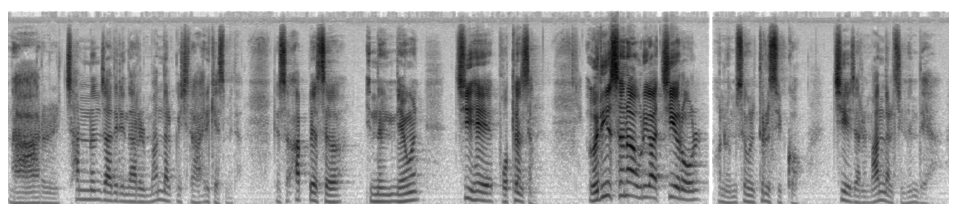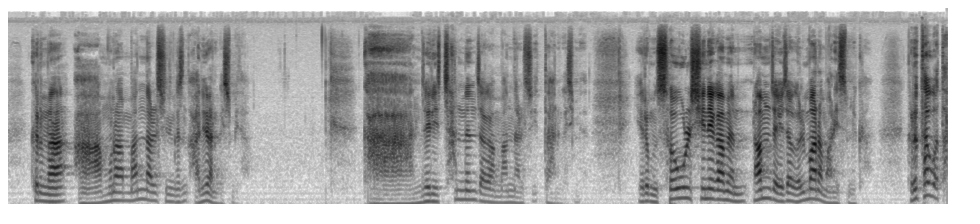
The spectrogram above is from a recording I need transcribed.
나를 찾는 자들이 나를 만날 것이라 이렇게 했습니다. 그래서 앞에서 있는 내용은 지혜의 보편성. 어디서나 우리가 지혜로울 음성을 들을 수 있고 지혜자를 만날 수 있는데 그러나 아무나 만날 수 있는 것은 아니라는 것입니다. 간절히 찾는 자가 만날 수 있다는 것입니다. 여러분 서울 시내 가면 남자 여자가 얼마나 많이 있습니까? 그렇다고 다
